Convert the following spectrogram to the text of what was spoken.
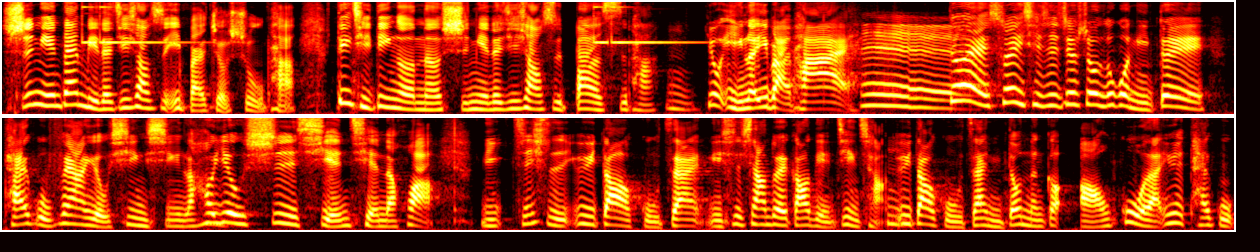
十年单笔的绩效是一百九十五趴，定期定额呢，十年的绩效是八十四趴，嗯，又赢了一百趴，哎，对，所以其实就是说，如果你对台股非常有信心，然后又是闲钱的话，你即使遇到股灾，你是相对高点进场，遇到股灾你都能够熬过来，因为台股。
